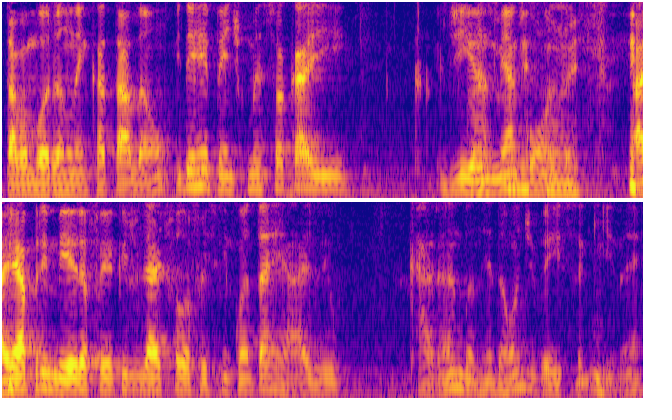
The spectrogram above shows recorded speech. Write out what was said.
tava morando lá em Catalão, e de repente começou a cair dinheiro As na minha comissões. conta. Aí a primeira foi o que o Gilberto falou, foi 50 reais. Eu, caramba, né? Da onde veio isso aqui, né?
